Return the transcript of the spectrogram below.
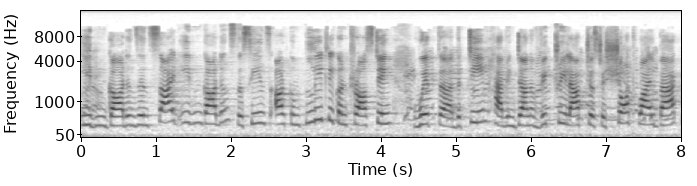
Eden Gardens. Inside Eden Gardens, the scenes are completely contrasting with uh, the team having done a victory lap just a short while back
